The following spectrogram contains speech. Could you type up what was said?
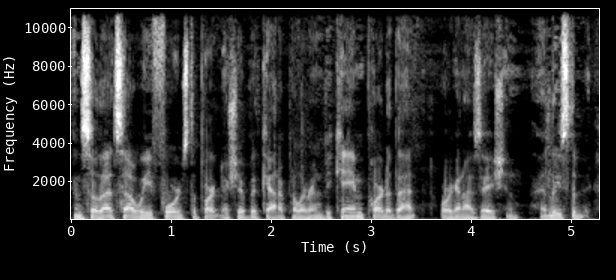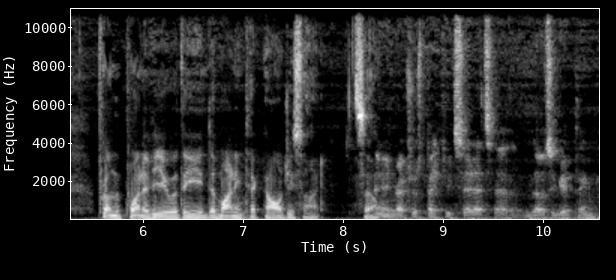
And so that's how we forged the partnership with Caterpillar and became part of that organization, at least the, from the point of view of the, the mining technology side. So And in retrospect, you'd say that's a, that was a good thing.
